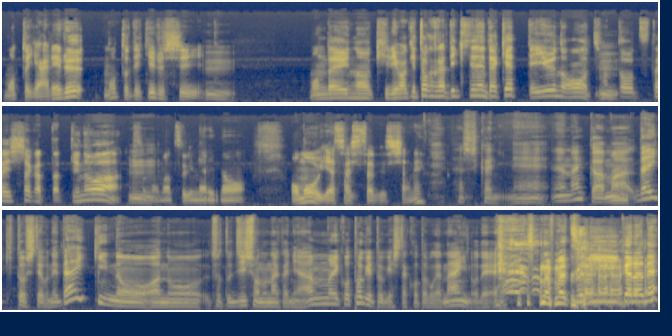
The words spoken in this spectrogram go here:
もっとやれるもっとできるし、うん。問題の切り分けとかができてないだけっていうのをちゃんとお伝えしたかったっていうのは、うん。その祭りなりの思う優しさでしたね。確かにね。ななんかまあ、大輝としてもね大輝のあのちょっと辞書の中にあんまりこうトゲトゲした言葉がないので その祭りからね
